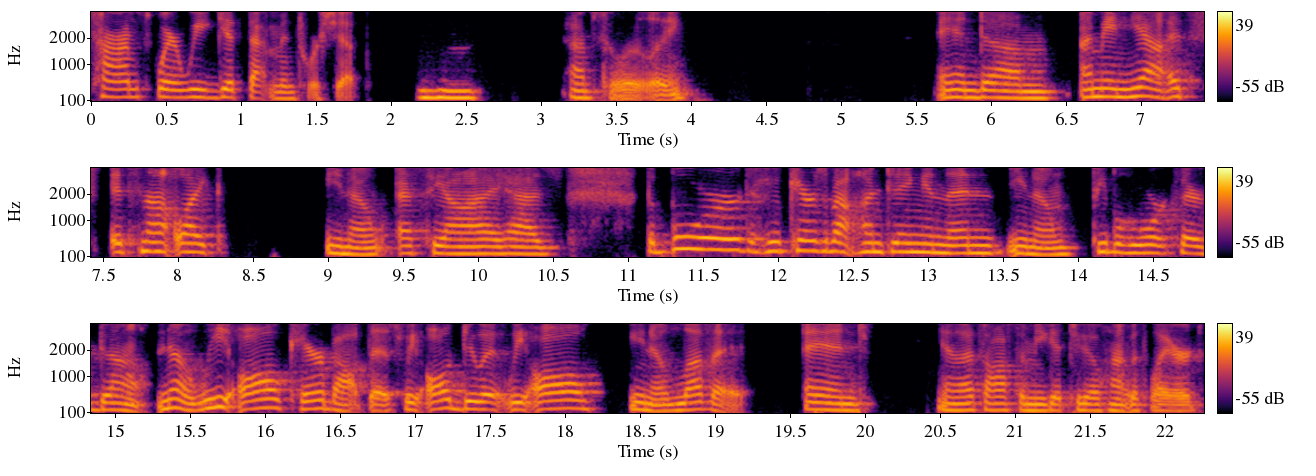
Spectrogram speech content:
times where we get that mentorship. Mm-hmm. Absolutely. And um, I mean, yeah, it's it's not like, you know, SCI has the board who cares about hunting and then, you know, people who work there don't. No, we all care about this. We all do it. We all, you know, love it. And you know, that's awesome. You get to go hunt with Laird.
